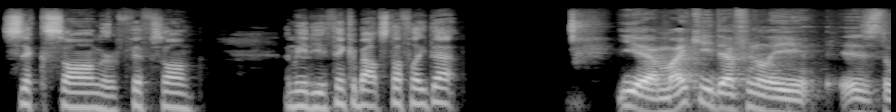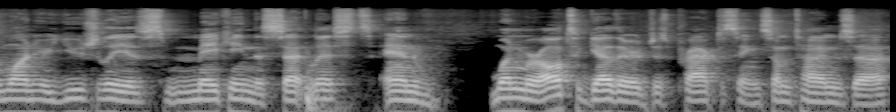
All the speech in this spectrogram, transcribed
sixth song or fifth song i mean do you think about stuff like that Yeah, Mikey definitely is the one who usually is making the set lists, and when we're all together just practicing, sometimes uh,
